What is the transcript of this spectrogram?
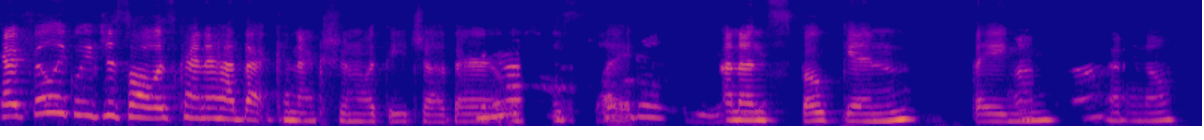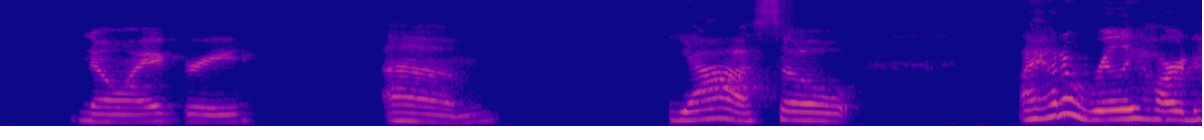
I feel like we just always kind of had that connection with each other. Yeah, it was just like totally. an unspoken thing. Uh-huh. I don't know. No, I agree. Um, yeah, so I had a really hard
